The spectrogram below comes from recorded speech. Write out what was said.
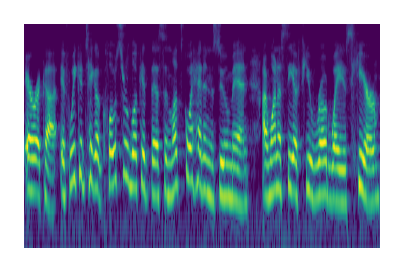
Erica, if we could take a closer look at this and let's go ahead and zoom in. I want to see a few roadways here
